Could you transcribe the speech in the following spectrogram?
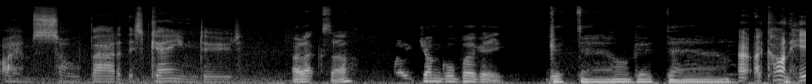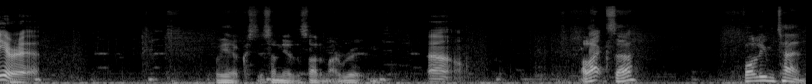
I am so bad at this game, dude. Alexa, play Jungle Boogie. Get down, get down. I, I can't hear it. Oh yeah, because it's on the other side of my room. Oh. Alexa, volume 10.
